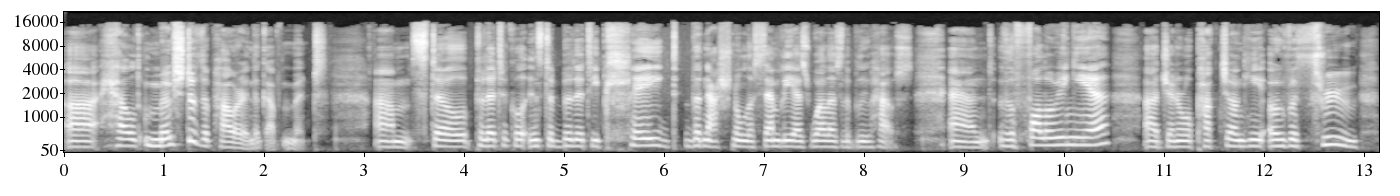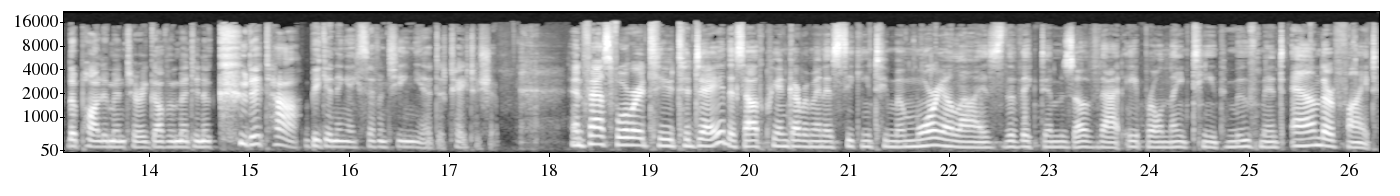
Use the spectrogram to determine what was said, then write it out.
uh, held most of the power in the government. Um, still, political instability plagued the National Assembly as well as the Blue House. And the following year, uh, General Park Chung-hee overthrew the parliamentary government in a coup d'etat, beginning a 17-year dictatorship. And fast forward to today, the South Korean government is seeking to memorialize the victims of that April 19th movement and their fight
